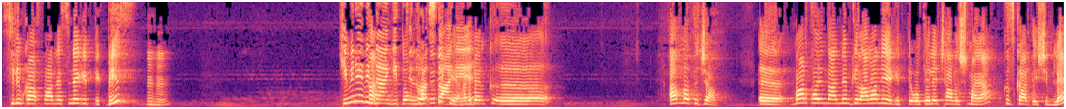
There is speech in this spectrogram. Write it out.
Silivri Hastanesi'ne gittik biz. Kimin evinden gittin doktor dedi ki, hastaneye? hani ben e, anlatacağım. E, Mart ayında annem gel Alanya'ya gitti otele çalışmaya kız kardeşimle.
